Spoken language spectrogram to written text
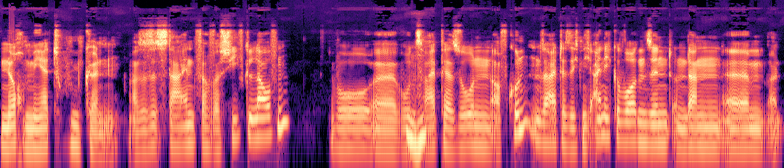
noch mehr tun können. Also es ist da einfach was schiefgelaufen, wo, äh, wo mhm. zwei Personen auf Kundenseite sich nicht einig geworden sind und dann ähm,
